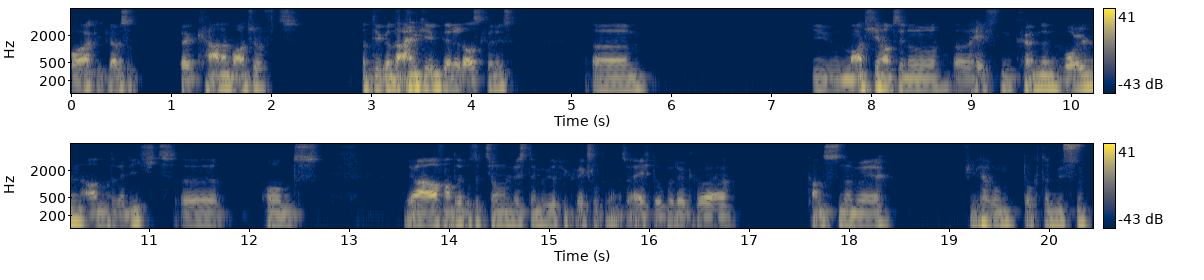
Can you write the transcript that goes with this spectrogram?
arg. Ich glaube, es hat bei keiner Mannschaft einen Diagonalen gegeben, der nicht ausgefallen ist. Ähm, die, manche haben sie noch äh, helfen können, wollen, andere nicht. Äh, und ja, auf andere Positionen ist immer wieder viel gewechselt worden. Also echt, ob er klar ganz nochmal viel herumdoktern müssen.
